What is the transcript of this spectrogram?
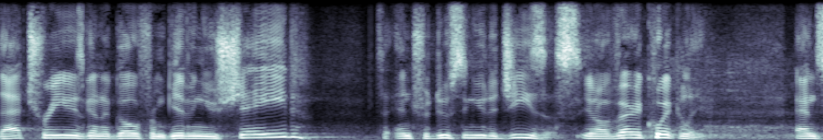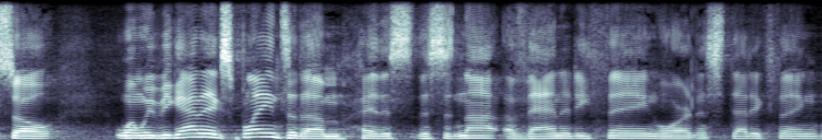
that tree is going to go from giving you shade to introducing you to Jesus, you know, very quickly. And so, when we began to explain to them, hey, this, this is not a vanity thing or an aesthetic thing,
